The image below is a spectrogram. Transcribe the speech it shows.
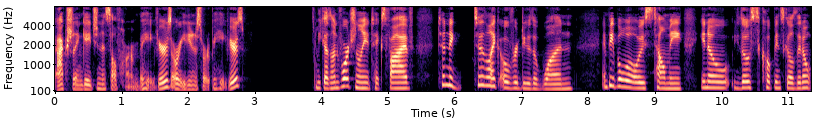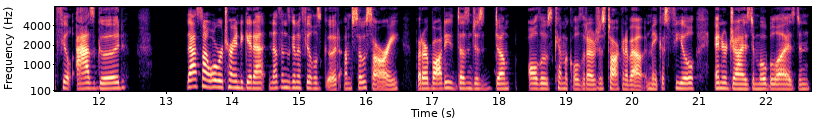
actually engaging in self harm behaviors or eating disorder behaviors. Because unfortunately, it takes five to neg- to like overdo the one. And people will always tell me, you know, those coping skills they don't feel as good. That's not what we're trying to get at. Nothing's going to feel as good. I'm so sorry, but our body doesn't just dump all those chemicals that I was just talking about and make us feel energized and mobilized and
